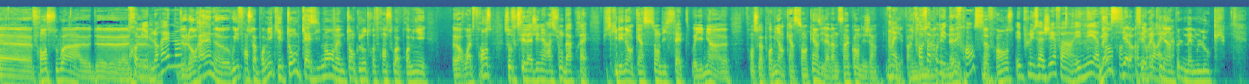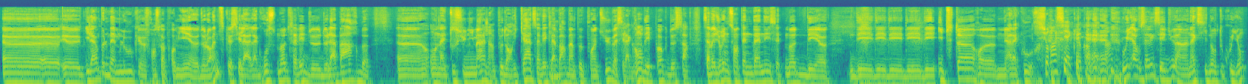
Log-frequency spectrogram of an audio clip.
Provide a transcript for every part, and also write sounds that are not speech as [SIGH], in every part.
Euh, François euh, de Premier de Lorraine. de Lorraine, euh, oui, François Ier, qui tombe quasiment en même temps que l'autre François Ier, euh, roi de France, sauf que c'est la génération d'après, puisqu'il est né en 1517. Vous voyez bien, euh, François Ier en 1515, il a 25 ans déjà. Enfin, une François Ier de. France. De France. Et plus âgé, enfin, est né avant. Même si, François alors, c'est vrai qu'il a un peu le même look. Euh, il a un peu le même look, François Ier de Lorraine, parce que c'est la, la grosse mode, vous savez, de, de la barbe. Euh, on a tous une image un peu d'Henri IV, avec la barbe un peu pointue. Bah, c'est la grande époque de ça. Ça va durer une centaine d'années, cette mode des, euh, des, des, des, des, hipsters euh, à la cour. Sur un siècle quand même. hein. [LAUGHS] Oui, alors vous savez que c'est dû à un accident tout couillon.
